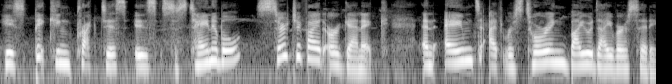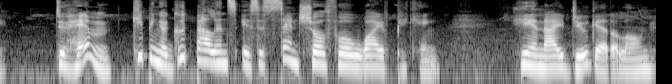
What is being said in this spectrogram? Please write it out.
his picking practice is sustainable, certified organic, and aimed at restoring biodiversity. To him, keeping a good balance is essential for wild picking. He and I do get along.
